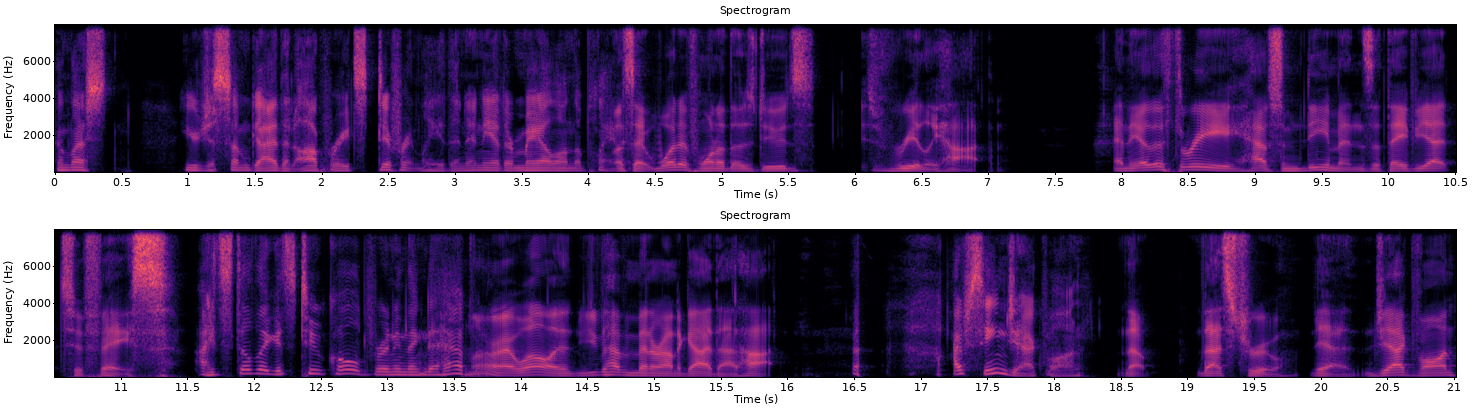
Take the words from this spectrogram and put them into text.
unless you're just some guy that operates differently than any other male on the planet. Let's say, what if one of those dudes is really hot? And the other three have some demons that they've yet to face. I still think it's too cold for anything to happen. All right, well, uh, you haven't been around a guy that hot. I've seen Jack Vaughn. No, that's true. Yeah, Jack Vaughn,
